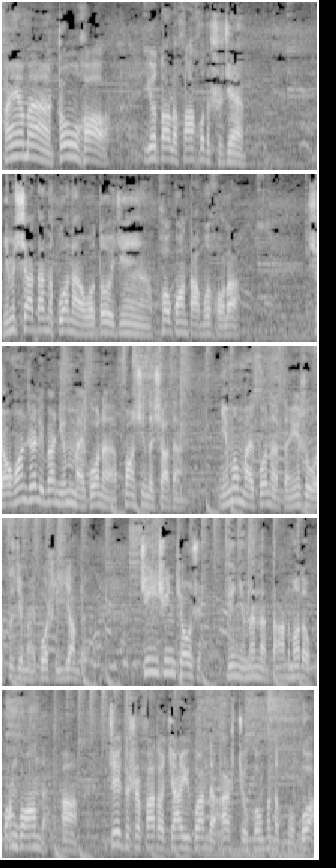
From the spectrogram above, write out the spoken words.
朋友们，中午好！又到了发货的时间。你们下单的锅呢，我都已经抛光打磨好了。小黄车里边你们买锅呢，放心的下单。你们买锅呢，等于是我自己买锅是一样的，精心挑选，给你们呢打磨的光光的啊。这个是发到嘉峪关的二十九公分的火锅，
